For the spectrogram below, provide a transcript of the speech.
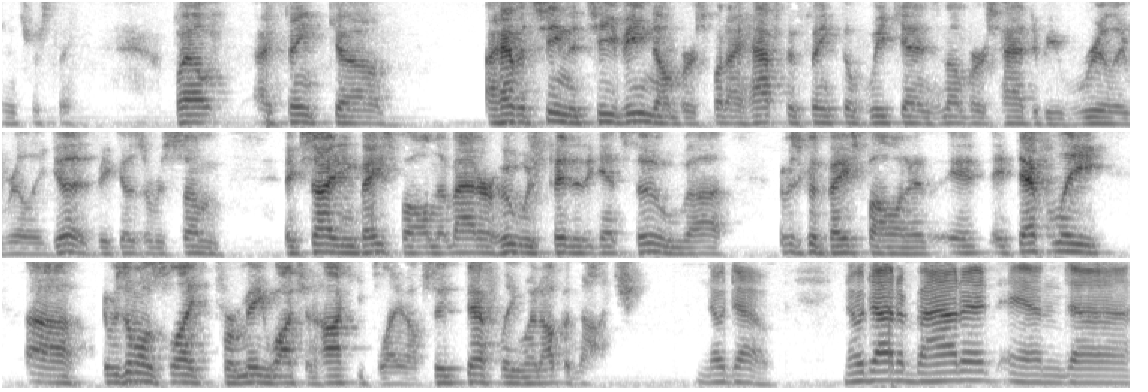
interesting. Well, I think uh, I haven't seen the TV numbers, but I have to think the weekend's numbers had to be really, really good because there was some exciting baseball. No matter who was pitted against who, uh, it was good baseball, and it, it, it definitely uh, it was almost like for me watching hockey playoffs. It definitely went up a notch. No doubt, no doubt about it. And uh,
